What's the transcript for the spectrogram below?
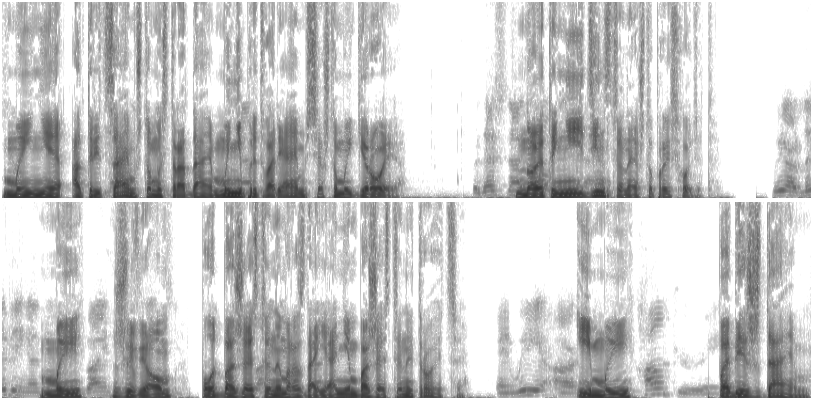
Мы не отрицаем, что мы страдаем, мы не притворяемся, что мы герои. Но это не единственное, что происходит. Мы живем под божественным раздаянием Божественной Троицы. И мы побеждаем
